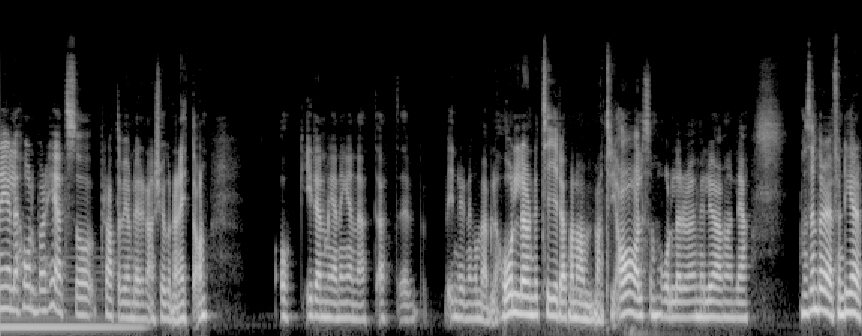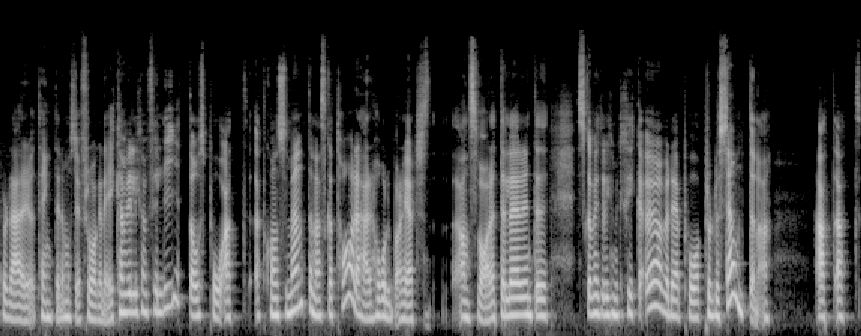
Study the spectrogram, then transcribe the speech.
När det gäller hållbarhet så pratar vi om det redan 2019. Och i den meningen att, att eh, inredning och möbler håller under tid, att man har material som håller och är miljövänliga. Men sen började jag fundera på det där och tänkte, det måste jag fråga dig, kan vi liksom förlita oss på att, att konsumenterna ska ta det här hållbarhetsansvaret? Eller är det inte, ska vi inte, liksom inte skicka över det på producenterna? Att, att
